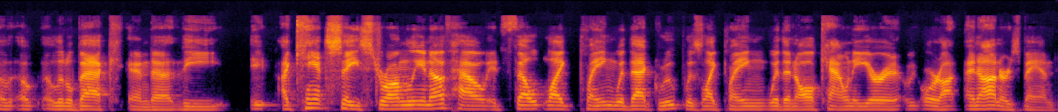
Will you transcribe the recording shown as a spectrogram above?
a, a little back and uh the it, I can't say strongly enough how it felt like playing with that group was like playing with an all county or or an honors band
